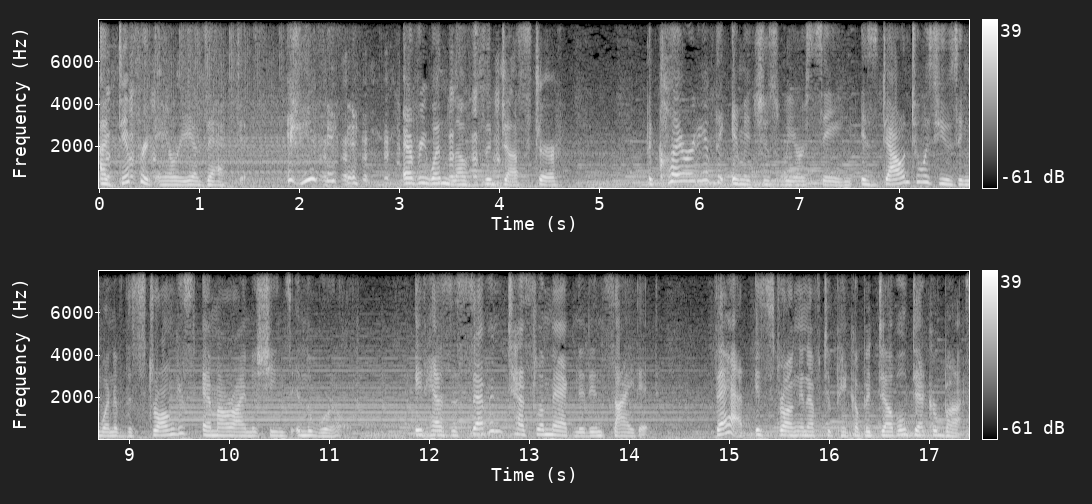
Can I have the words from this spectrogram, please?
a different area is active. Everyone loves the duster. The clarity of the images we are seeing is down to us using one of the strongest MRI machines in the world, it has a 7 Tesla magnet inside it. That is strong enough to pick up a double-decker bus.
